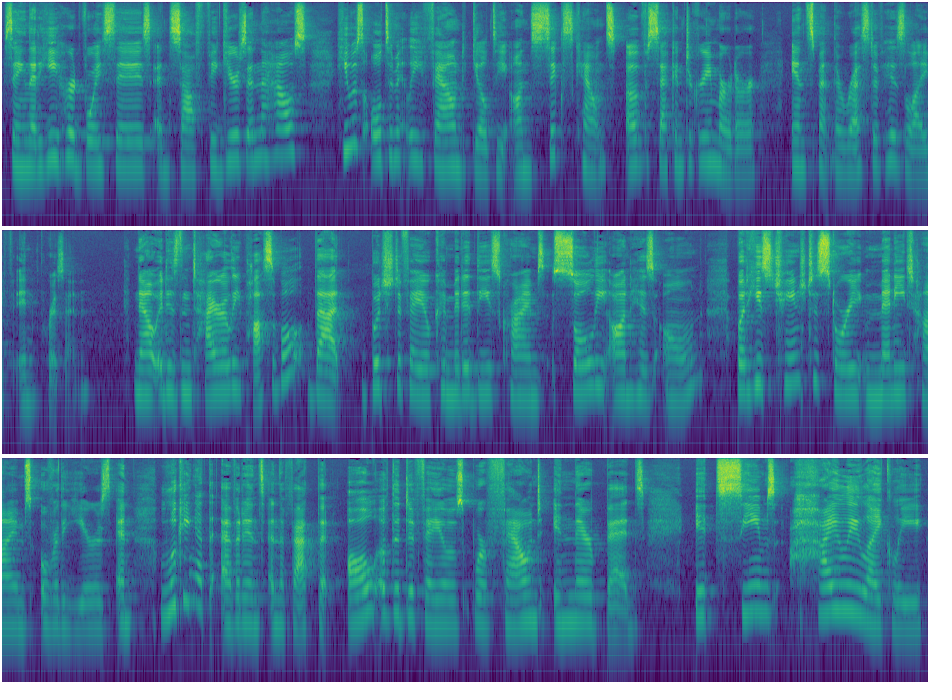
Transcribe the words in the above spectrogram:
saying that he heard voices and saw figures in the house, he was ultimately found guilty on six counts of second degree murder and spent the rest of his life in prison. Now, it is entirely possible that Butch DeFeo committed these crimes solely on his own, but he's changed his story many times over the years. And looking at the evidence and the fact that all of the DeFeos were found in their beds, it seems highly likely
